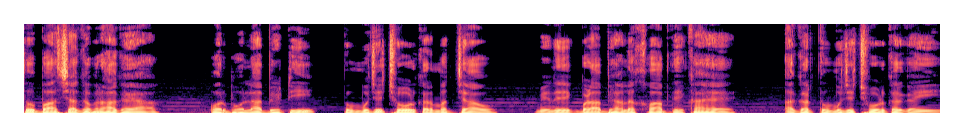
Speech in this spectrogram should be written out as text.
तो बादशाह घबरा गया और बोला, बेटी, तुम मुझे छोड़कर मत जाओ। मैंने एक बड़ा भयानक ख्वाब देखा है। अगर तुम मुझे छोड़कर गई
